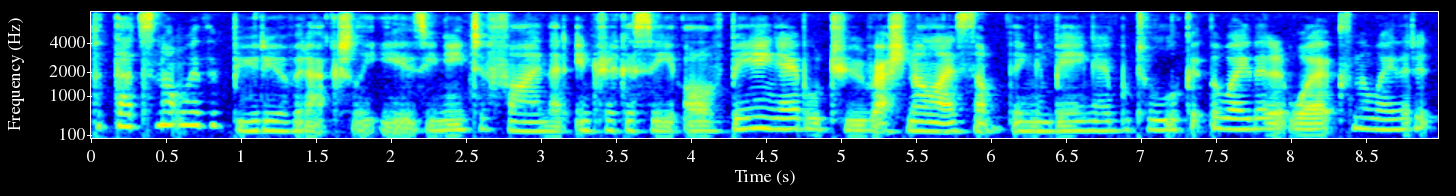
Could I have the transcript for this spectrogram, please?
But that's not where the beauty of it actually is. You need to find that intricacy of being able to rationalize something and being able to look at the way that it works and the way that it,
